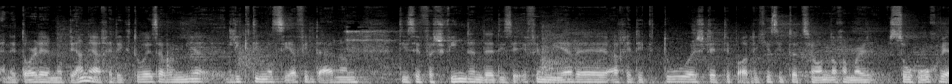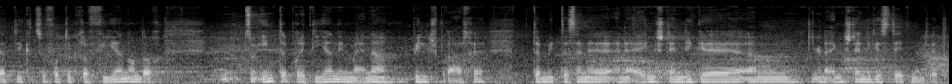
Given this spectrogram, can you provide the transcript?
eine tolle moderne Architektur ist, aber mir liegt immer sehr viel daran, diese verschwindende, diese ephemere Architektur, städtebauliche Situation noch einmal so hochwertig zu fotografieren und auch zu interpretieren in meiner Bildsprache, damit das eine, eine eigenständige, ähm, ein eigenständiges Statement wird.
